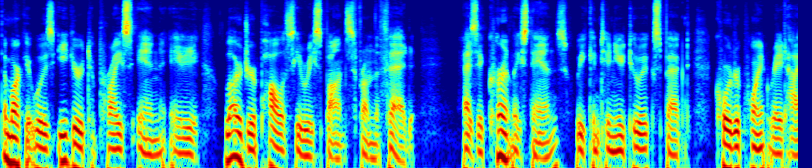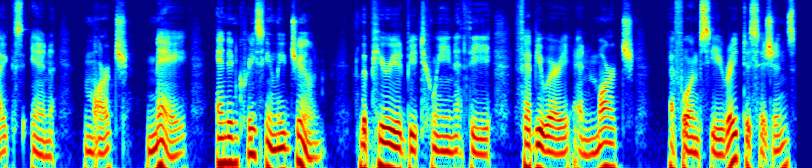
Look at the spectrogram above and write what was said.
the market was eager to price in a larger policy response from the Fed. As it currently stands, we continue to expect quarter point rate hikes in March, May, and increasingly June. The period between the February and March FOMC rate decisions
